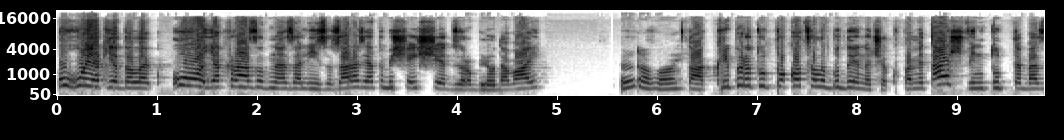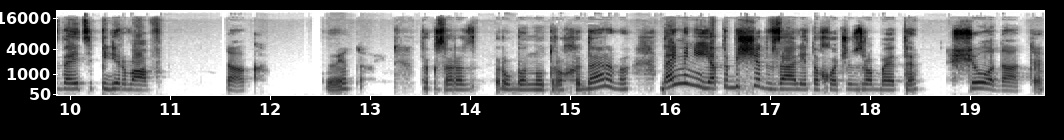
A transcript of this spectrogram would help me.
Ого, як я далеко. О, якраз одне залізо. Зараз я тобі ще й щит зроблю, давай. Ну, давай. Так, кріпери тут покоцали будиночок. Пам'ятаєш, він тут тебе, здається, підірвав. Так. Пам'ятаю. Так, зараз рубану трохи дерева. Дай мені, я тобі щит взагалі-то хочу зробити. Що дати?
